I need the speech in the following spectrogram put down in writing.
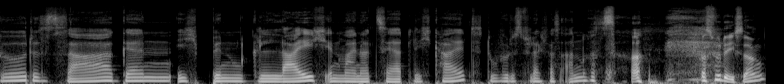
würde sagen, ich bin gleich in meiner Zärtlichkeit. Du würdest vielleicht was anderes sagen. Was würde ich sagen?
